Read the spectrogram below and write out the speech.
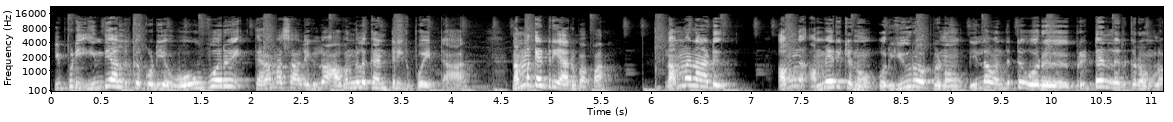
இப்படி இந்தியாவில் இருக்கக்கூடிய ஒவ்வொரு திறமசாலிகளும் அவங்கள கண்ட்ரிக்கு போயிட்டா நம்ம கண்ட்ரி யார் பாப்பா? நம்ம நாடு. அவங்க அமெரிக்கனோ ஒரு யூரோப்பியனோ இல்லை வந்துட்டு ஒரு பிரிட்டனில் இருக்கிறவங்களோ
